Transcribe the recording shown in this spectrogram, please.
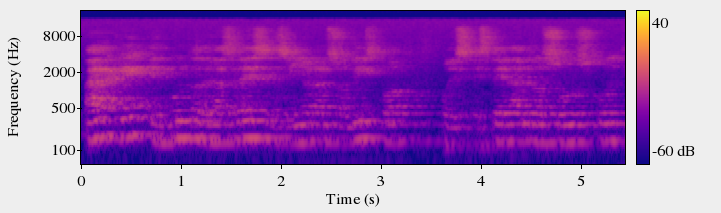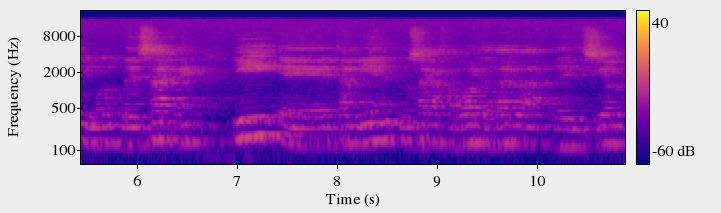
para que en punto de las 3 el señor arzobispo pues esté dando sus últimos mensajes y eh, también nos haga favor de dar la bendición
